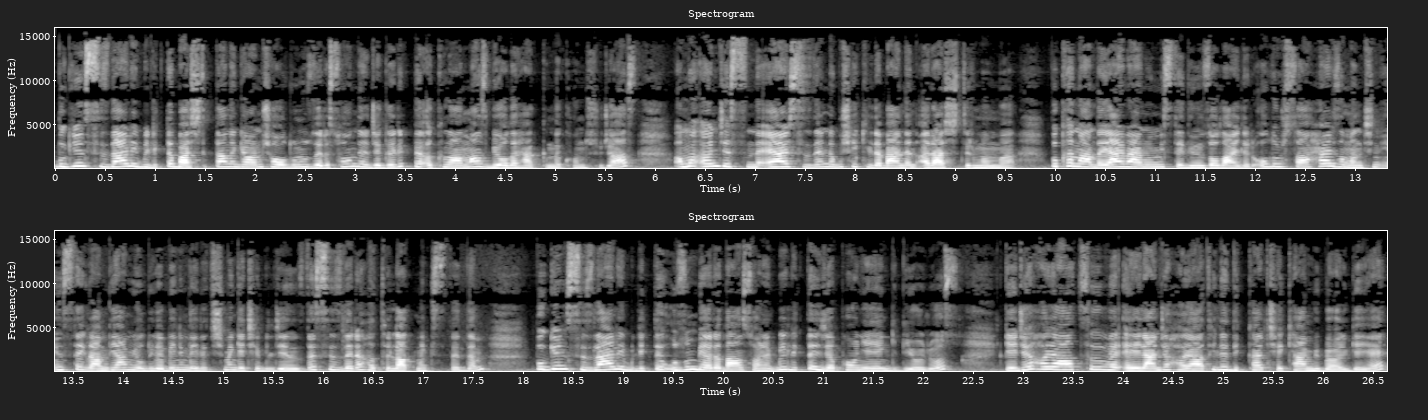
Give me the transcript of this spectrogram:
Bugün sizlerle birlikte başlıktan da görmüş olduğunuz üzere son derece garip ve akıl almaz bir olay hakkında konuşacağız. Ama öncesinde eğer sizlerin de bu şekilde benden araştırmamı, bu kanalda yer vermemi istediğiniz olaylar olursa her zaman için Instagram DM yoluyla benimle iletişime geçebileceğinizi de sizlere hatırlatmak istedim. Bugün sizlerle birlikte uzun bir aradan sonra birlikte Japonya'ya gidiyoruz gece hayatı ve eğlence hayatı ile dikkat çeken bir bölgeye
